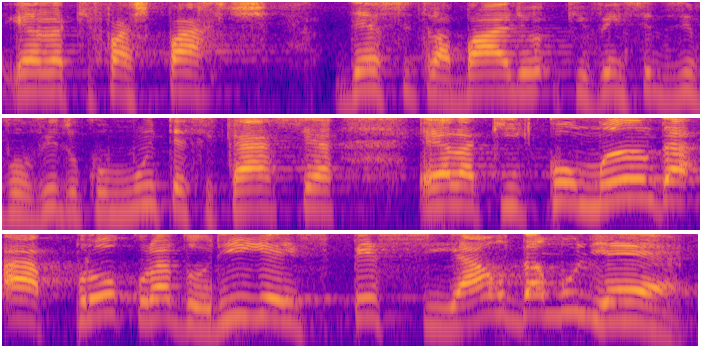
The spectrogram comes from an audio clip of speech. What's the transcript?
ela que faz parte desse trabalho que vem sendo desenvolvido com muita eficácia, ela que comanda a Procuradoria Especial da Mulher.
